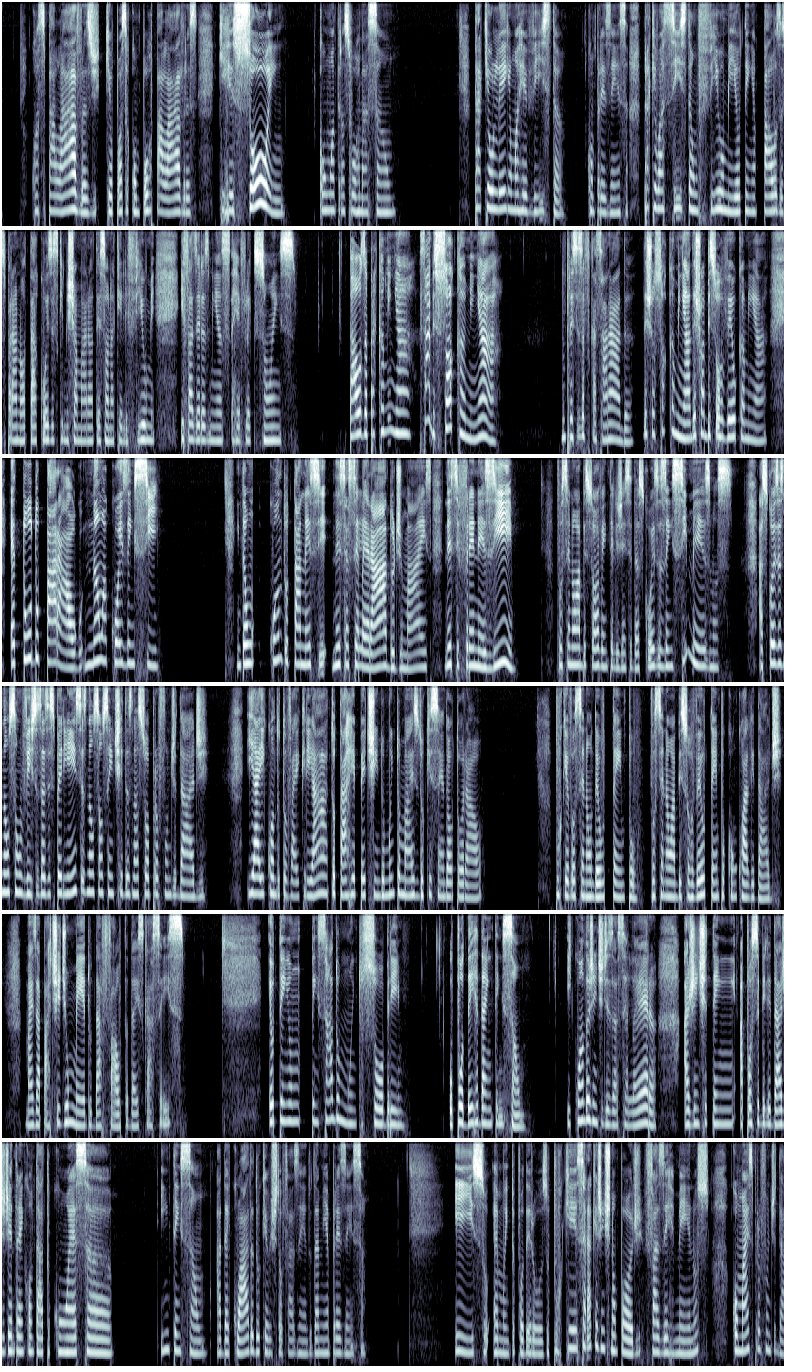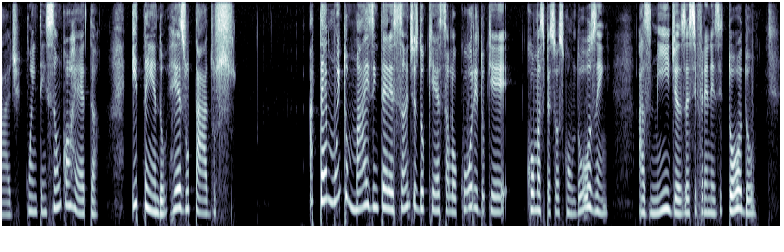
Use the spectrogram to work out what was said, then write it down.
com as palavras, de, que eu possa compor palavras que ressoem com uma transformação. Para que eu leia uma revista com presença, para que eu assista um filme e eu tenha pausas para anotar coisas que me chamaram a atenção naquele filme e fazer as minhas reflexões. Pausa para caminhar, sabe? Só caminhar. Não precisa ficar sarada. Deixa eu só caminhar, deixa eu absorver o caminhar. É tudo para algo, não a coisa em si. Então, quando está nesse, nesse acelerado demais, nesse frenesi, você não absorve a inteligência das coisas em si mesmas. As coisas não são vistas, as experiências não são sentidas na sua profundidade. E aí, quando tu vai criar, tu tá repetindo muito mais do que sendo autoral porque você não deu tempo, você não absorveu o tempo com qualidade, mas a partir de um medo da falta, da escassez. Eu tenho pensado muito sobre o poder da intenção. E quando a gente desacelera, a gente tem a possibilidade de entrar em contato com essa intenção adequada do que eu estou fazendo, da minha presença. E isso é muito poderoso, porque será que a gente não pode fazer menos, com mais profundidade, com a intenção correta e tendo resultados até muito mais interessantes do que essa loucura e do que como as pessoas conduzem as mídias, esse frenesi todo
